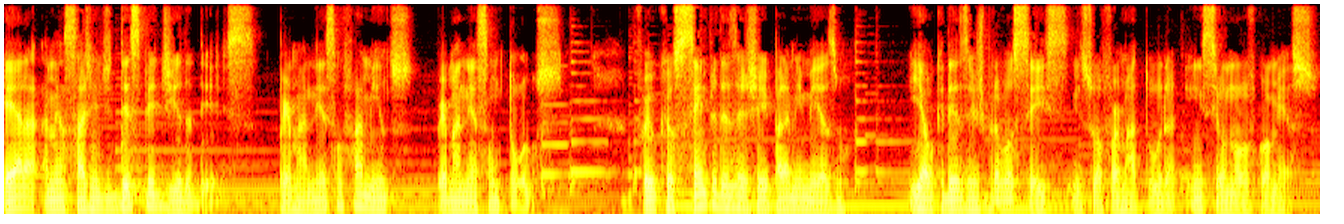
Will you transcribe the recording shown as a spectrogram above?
era a mensagem de despedida deles: permaneçam famintos, permaneçam tolos. Foi o que eu sempre desejei para mim mesmo e é o que desejo para vocês em sua formatura e em seu novo começo.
